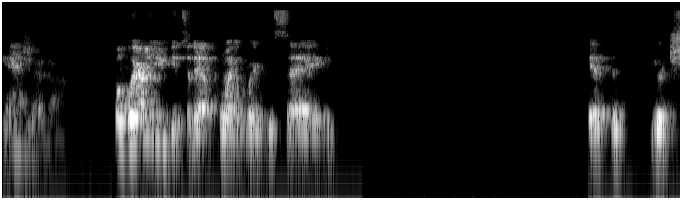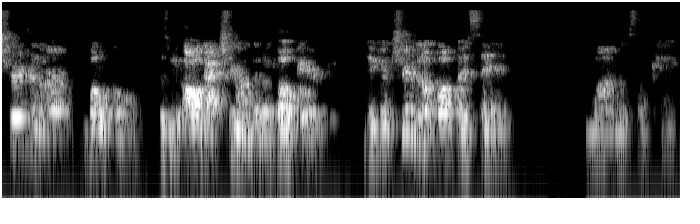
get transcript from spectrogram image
Can't shut up. But where do you get to that point where you say, if the your children are vocal, because we all got children that are vocal. If your children are vocal and saying, "Mom, it's okay,"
